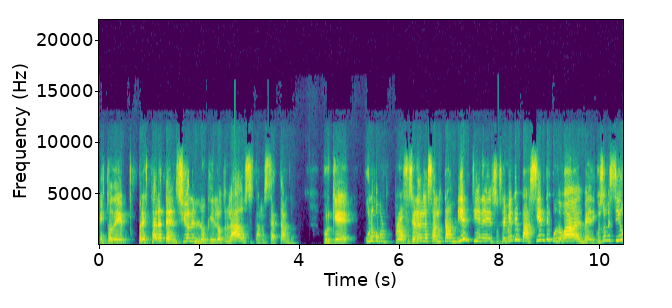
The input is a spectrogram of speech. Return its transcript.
esto de prestar atención en lo que el otro lado se está receptando. Porque uno como profesional de la salud también tiene eso, se mete en paciente cuando va al médico. Yo me sigo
